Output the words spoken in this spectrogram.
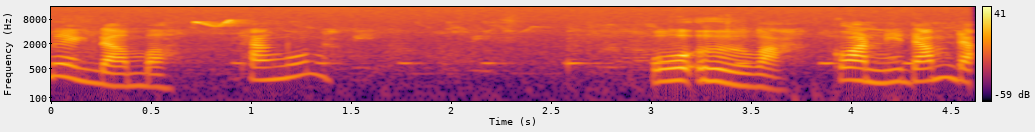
เมฆดำป่ะทางนู้นน่ะโอ้เออว่ะ ก้อนนี้ดำด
